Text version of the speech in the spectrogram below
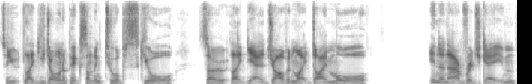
So you like you don't want to pick something too obscure. So like yeah, Jarvan might die more in an average game,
